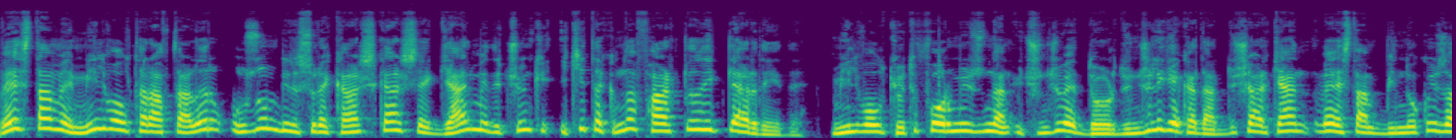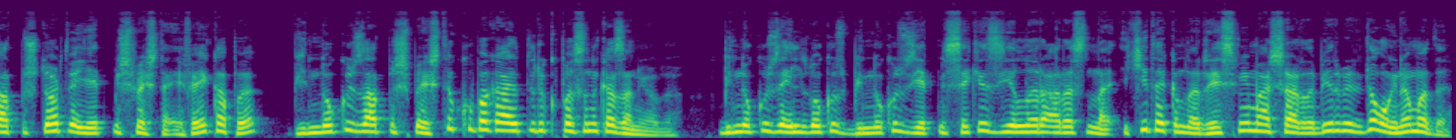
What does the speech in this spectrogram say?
West Ham ve Millwall taraftarları uzun bir süre karşı karşıya gelmedi çünkü iki takım da farklı liglerdeydi. Millwall kötü formu yüzünden 3. ve 4. lige kadar düşerken West Ham 1964 ve 75'te FA Cup'ı, 1965'te Kupa Galipleri Kupası'nı kazanıyordu. 1959-1978 yılları arasında iki takım da resmi maçlarda birbiriyle oynamadı.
